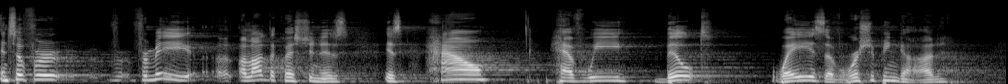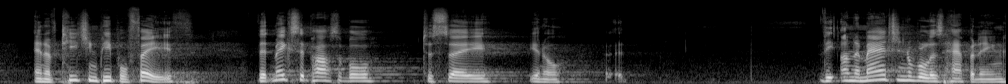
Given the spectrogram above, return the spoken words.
And so for, for, for me, a, a lot of the question is, is how have we built ways of worshiping God and of teaching people faith that makes it possible to say, you know, the unimaginable is happening,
